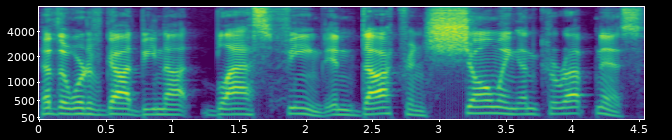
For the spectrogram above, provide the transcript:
that the word of God be not blasphemed, in doctrine showing uncorruptness,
